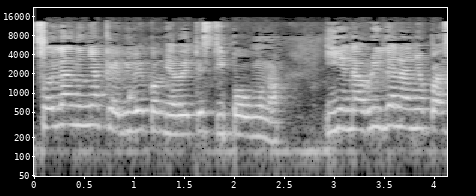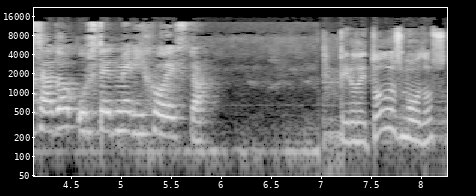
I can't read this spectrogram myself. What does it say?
Soy la niña que vive con diabetes tipo 1 y en abril del año pasado usted me dijo esto. Pero de todos modos,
